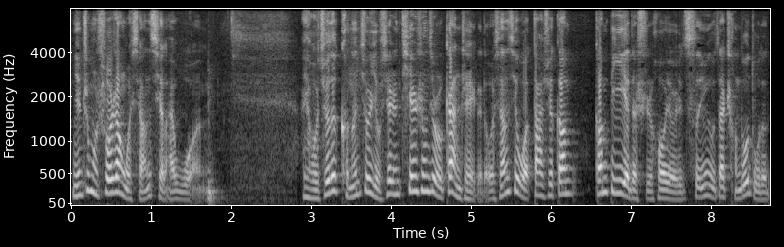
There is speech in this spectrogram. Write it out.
您这么说让我想起来，我，哎呀，我觉得可能就是有些人天生就是干这个的。我想起我大学刚刚毕业的时候，有一次，因为我在成都读的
